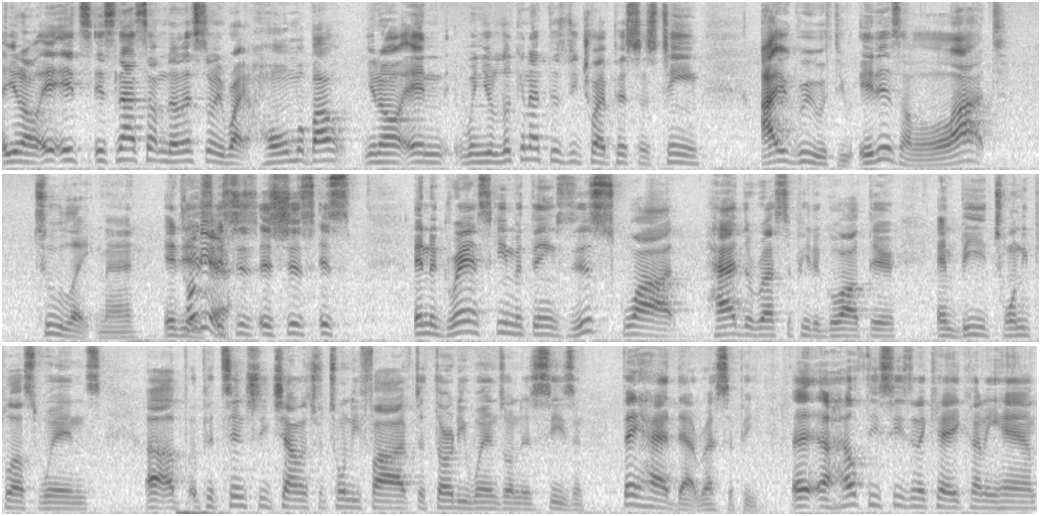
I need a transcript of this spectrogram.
you know, it, it's it's not something to necessarily write home about. You know, and when you're looking at this Detroit Pistons team, I agree with you. It is a lot too late, man. It is. Oh, yeah. It's just it's just it's in the grand scheme of things. This squad had the recipe to go out there and be 20 plus wins, uh, potentially challenge for 25 to 30 wins on this season. They had that recipe. A, a healthy season of Cade Cunningham.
